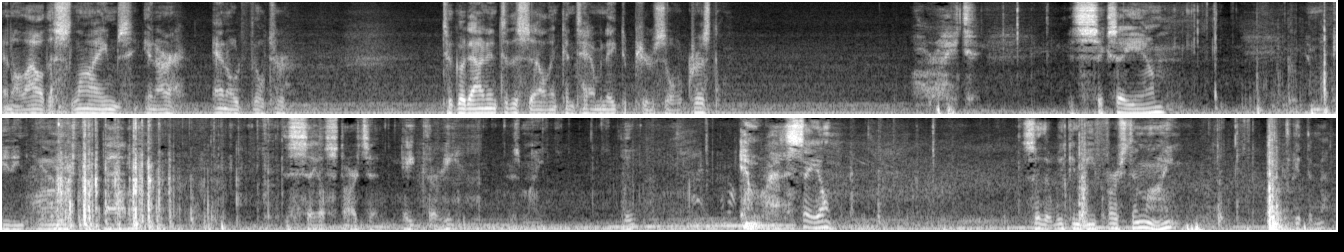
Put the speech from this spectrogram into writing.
and allow the slimes in our anode filter to go down into the cell and contaminate the pure silver crystal. All right, it's 6 a.m. and we're getting armed for battle. The sale starts at 8.30. There's my loot. And we're at a sale so that we can be first in line to get the metal.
